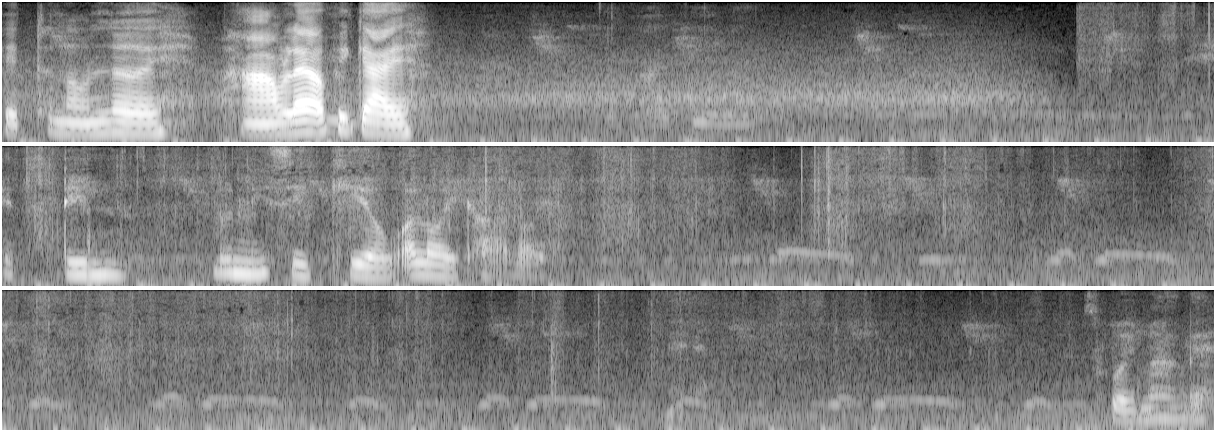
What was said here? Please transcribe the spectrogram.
ติดถนนเลย หาวแล้วพี่ไก่ หายพี่แล้ว เห็ดดิน รุ่นนี้สีเขียวอร่อยค่ะ อร่อย สวยมากเลย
